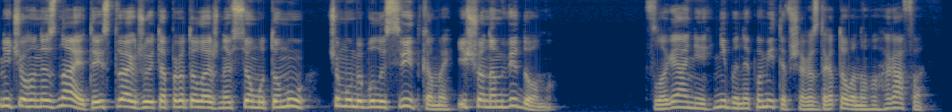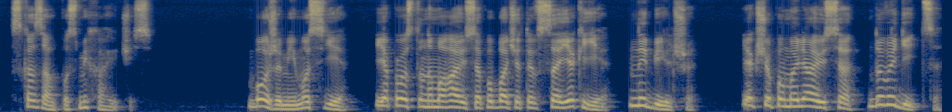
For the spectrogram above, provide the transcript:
нічого не знаєте і стверджуєте протилежне всьому тому, чому ми були свідками і що нам відомо. Флоріані, ніби не помітивши роздратованого графа, сказав, посміхаючись: Боже мій мосьє, я просто намагаюся побачити все, як є, не більше. Якщо помиляюся, доведіть це.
